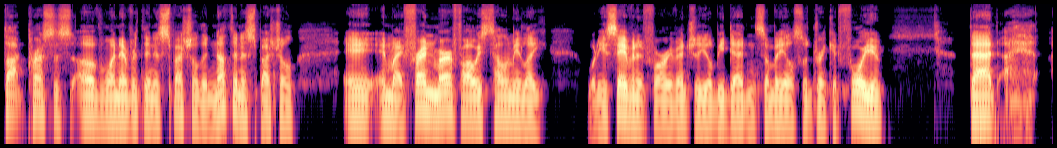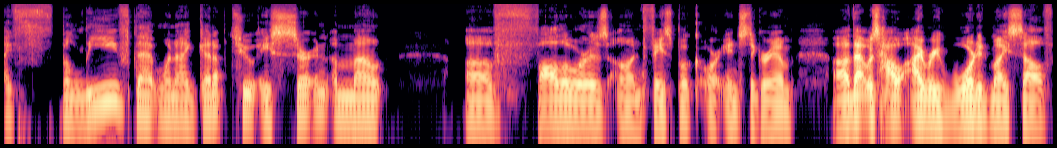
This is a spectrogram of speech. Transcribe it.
thought process of when everything is special, then nothing is special. And, and my friend Murph always telling me like, "What are you saving it for? Eventually, you'll be dead, and somebody else will drink it for you." That I I believe that when I got up to a certain amount of followers on Facebook or Instagram. Uh, that was how I rewarded myself.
